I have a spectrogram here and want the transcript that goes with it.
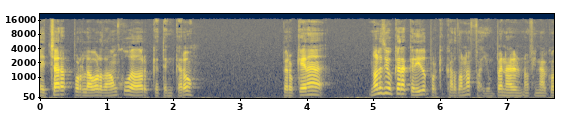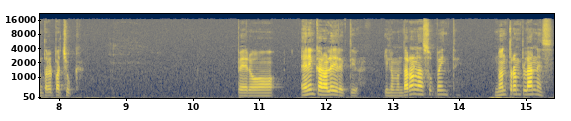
echar por la borda a un jugador que te encaró, pero que era, no les digo que era querido porque Cardona falló un penal en una final contra el Pachuca, pero él encaró la directiva y lo mandaron a la sub-20, no entró en planes.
